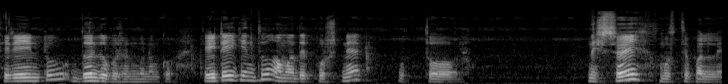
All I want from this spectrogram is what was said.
থ্রি ইন্টু দৈর্ঘ্য প্রসারণ গুণাঙ্ক। এইটাই কিন্তু আমাদের প্রশ্নের উত্তর। নিশ্চয়ই বুঝতে পারলে।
